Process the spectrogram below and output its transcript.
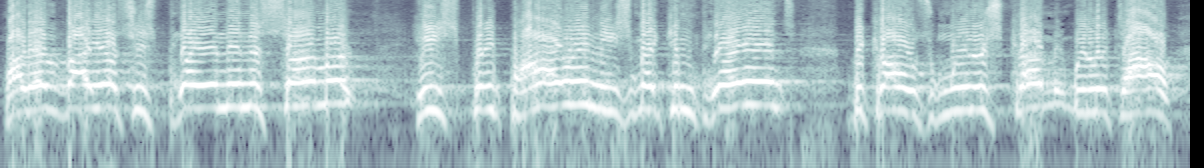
While everybody else is playing in the summer, he's preparing, he's making plans because winter's coming. We looked how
